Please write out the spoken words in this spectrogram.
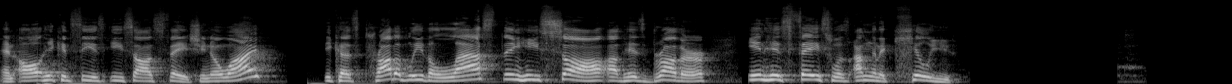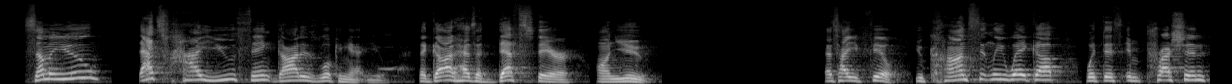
and all he can see is Esau's face. You know why? Because probably the last thing he saw of his brother in his face was, I'm going to kill you. Some of you, that's how you think God is looking at you, that God has a death stare on you. That's how you feel. You constantly wake up with this impression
